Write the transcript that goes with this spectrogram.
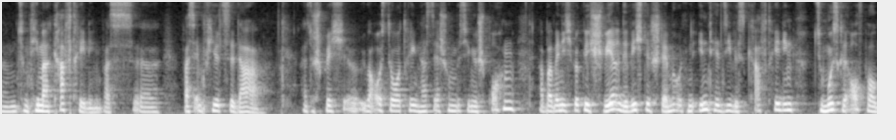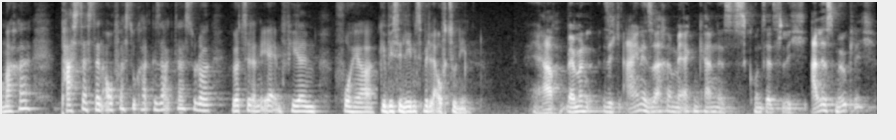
ähm, zum Thema Krafttraining. Was, äh, was empfiehlst du da? Also sprich, äh, über Ausdauertraining hast du ja schon ein bisschen gesprochen, aber wenn ich wirklich schwere Gewichte stemme und ein intensives Krafttraining zum Muskelaufbau mache, passt das dann auch, was du gerade gesagt hast, oder würdest du dann eher empfehlen, vorher gewisse Lebensmittel aufzunehmen? Ja, wenn man sich eine Sache merken kann, ist grundsätzlich alles möglich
